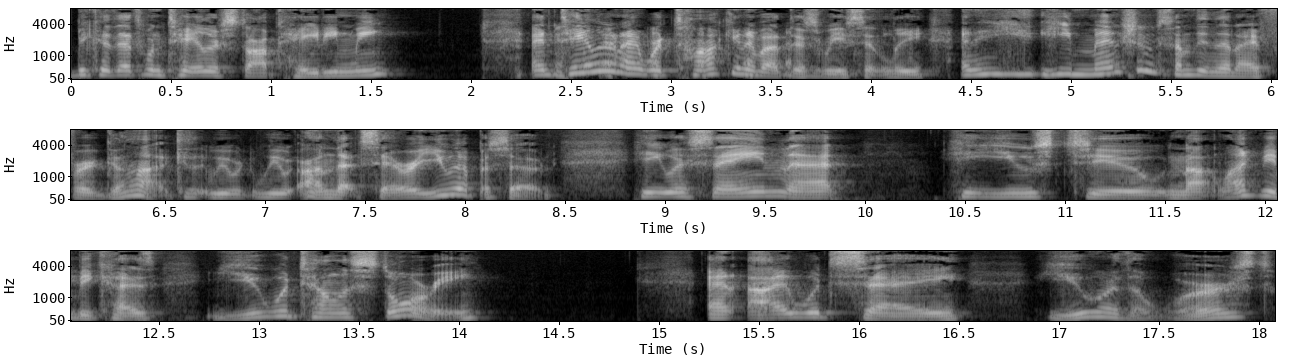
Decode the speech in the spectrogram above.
Because that's when Taylor stopped hating me. And Taylor and I were talking about this recently, and he, he mentioned something that I forgot because we were we were on that Sarah U episode. He was saying that he used to not like me because you would tell a story, and I would say you are the worst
